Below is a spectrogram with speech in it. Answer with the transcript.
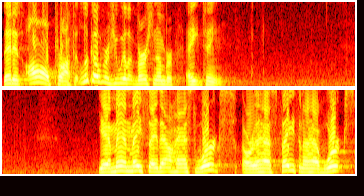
that is all profit. Look over, if you will, at verse number 18. Yeah, a man may say, Thou hast works, or thou hast faith, and I have works.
